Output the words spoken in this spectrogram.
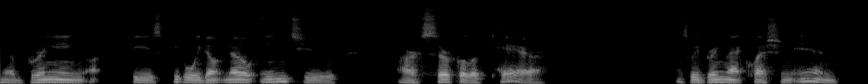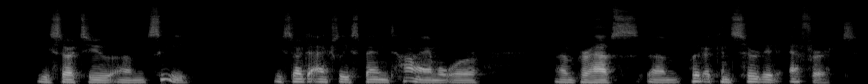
you know, bringing uh, these people we don't know into our circle of care, as we bring that question in, we start to um, see, we start to actually spend time or um, perhaps um, put a concerted effort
